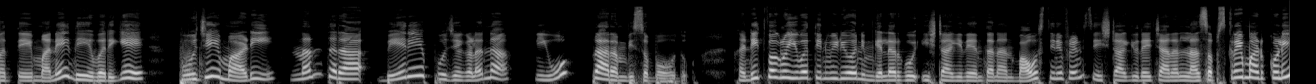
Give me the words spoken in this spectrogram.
ಮತ್ತು ಮನೆ ದೇವರಿಗೆ ಪೂಜೆ ಮಾಡಿ ನಂತರ ಬೇರೆ ಪೂಜೆಗಳನ್ನು ನೀವು ಪ್ರಾರಂಭಿಸಬಹುದು. ಖಂಡಿತವಾಗ್ಲೂ ಇವತ್ತಿನ ವಿಡಿಯೋ ನಿಮಗೆಲ್ಲರಿಗೂ ಇಷ್ಟ ಆಗಿದೆ ಅಂತ ನಾನು ಭಾವಿಸ್ತೀನಿ ಫ್ರೆಂಡ್ಸ್. ಇಷ್ಟ ಆಗಿದ್ರೆ ಚಾನಲ್ನ ಸಬ್ಸ್ಕ್ರೈಬ್ ಮಾಡ್ಕೊಳ್ಳಿ.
